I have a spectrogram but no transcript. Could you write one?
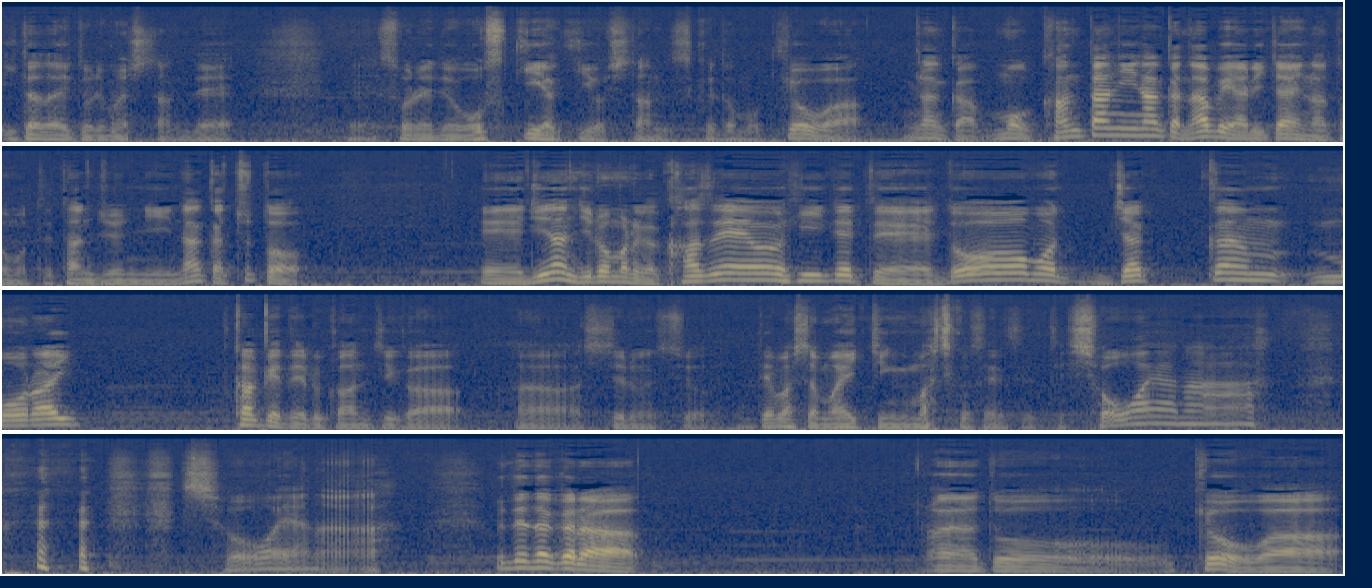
いただいておりましたんで、それでおすき焼きをしたんですけども、今日はなんかもう簡単になんか鍋やりたいなと思って単純に。なんかちょっと、えー、次男次郎丸が風邪をひいてて、どうも若干もらいかけてる感じがあしてるんですよ。出ましたマイチングマチコ先生って。昭和やな 昭和やなでだからえっと今日は、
